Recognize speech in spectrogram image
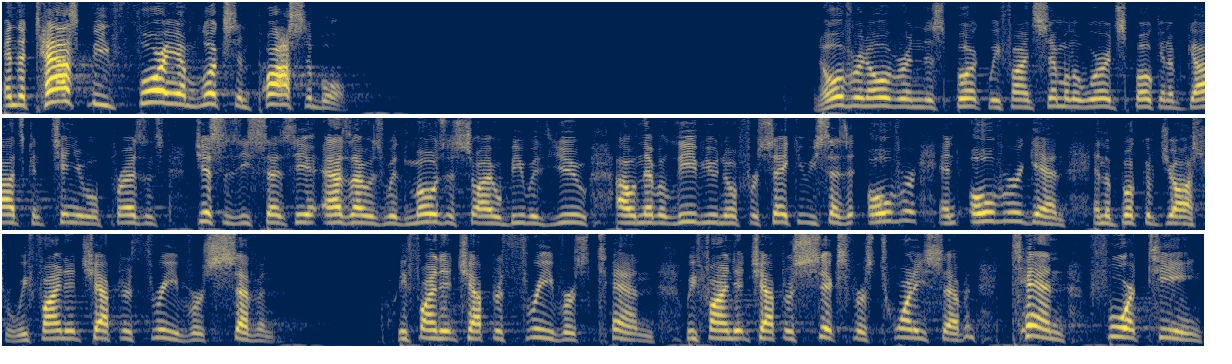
and the task before him looks impossible. And over and over in this book, we find similar words spoken of God's continual presence, just as he says here, As I was with Moses, so I will be with you. I will never leave you nor forsake you. He says it over and over again in the book of Joshua. We find it in chapter 3, verse 7. We find it in chapter 3, verse 10. We find it in chapter 6, verse 27, 10, 14,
